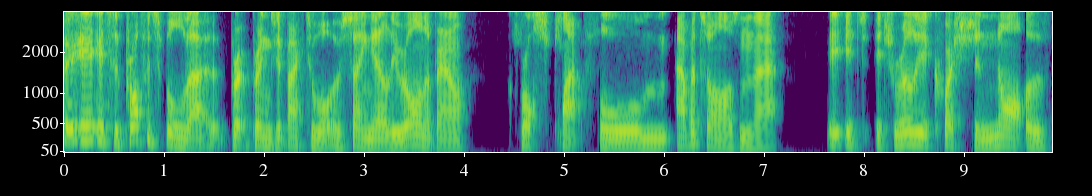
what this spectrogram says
it's the profitable that brings it back to what I was saying earlier on about cross-platform avatars and that. It's it's really a question not of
